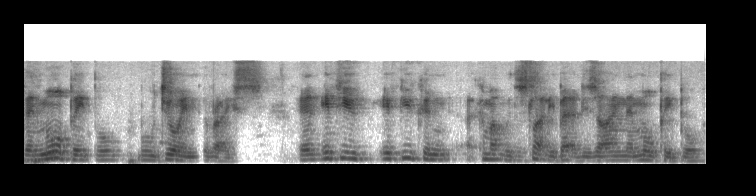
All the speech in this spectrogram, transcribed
then more people will join the race. And if you if you can come up with a slightly better design, then more people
